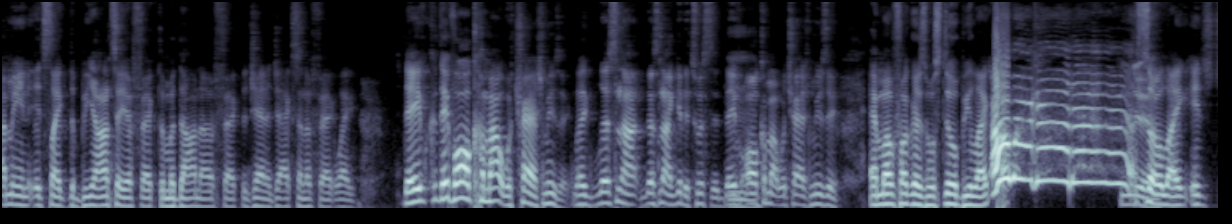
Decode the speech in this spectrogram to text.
I mean, it's like the Beyonce effect, the Madonna effect, the Janet Jackson effect. Like they've they've all come out with trash music. Like let's not let's not get it twisted. They've all come out with trash music, and motherfuckers will still be like, oh my god. ah, ah, ah." Yeah. So like it's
